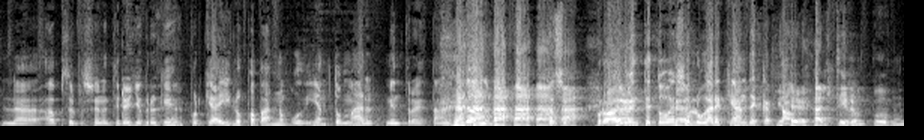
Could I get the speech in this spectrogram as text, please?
la observación anterior, yo creo que es porque ahí los papás no podían tomar mientras estaban cuidándonos. Entonces, probablemente todos esos lugares quedan descartados. al tiro. pum.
